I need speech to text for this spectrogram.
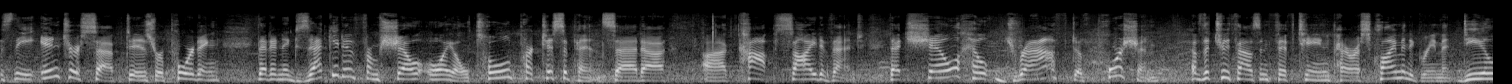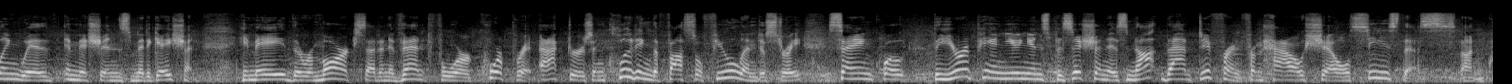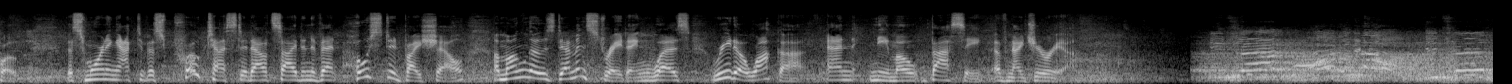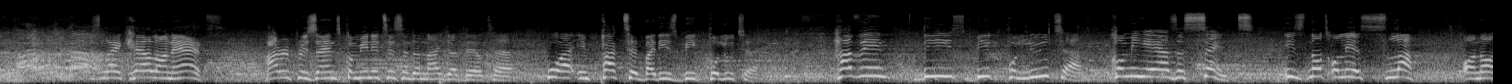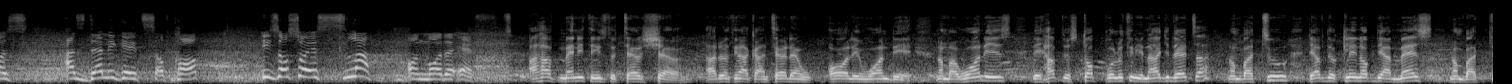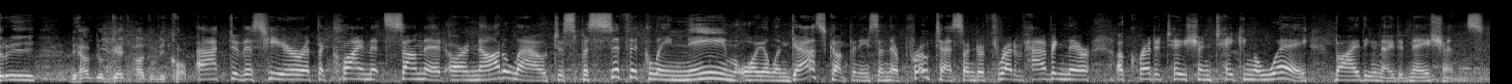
The Intercept is reporting that an executive from Shell Oil told participants at a, a, COP side event that Shell helped draft a portion of the 2015 Paris Climate Agreement dealing with emissions mitigation. He made the remarks at an event for corporate actors, including the fossil fuel industry, saying, quote, the European Union's position is not that different from how Shell sees this, unquote quote. This morning, activists protested outside an event hosted by Shell. Among those demonstrating was Rita Uwaka and Nnimmo Bassey of Nigeria. It's like hell on earth. I represent communities in the Niger Delta who are impacted by this big polluter. Having this big polluter coming here as a cent is not only a slap on us as delegates of COP it's also a slap on Mother Earth. I have many things to tell Shell. I don't think I can tell them all in one day. Number one is they have to stop polluting Niger Delta. Number two, they have to clean up their mess. Number three, they have to get out of the COP. Activists here at the Climate Summit are not allowed to specifically name oil and gas companies in their protests under threat of having their accreditation taken away by the United Nations.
